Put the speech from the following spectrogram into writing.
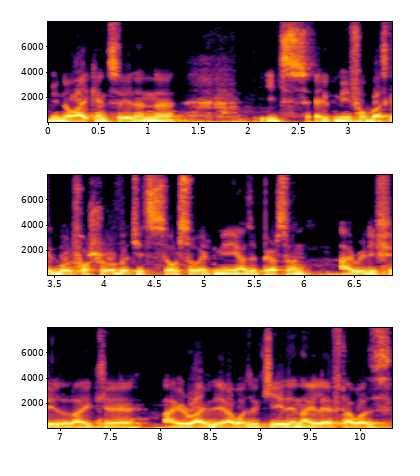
you know i can say then uh, it's helped me for basketball for sure but it's also helped me as a person i really feel like uh, i arrived there i was a kid and i left i was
